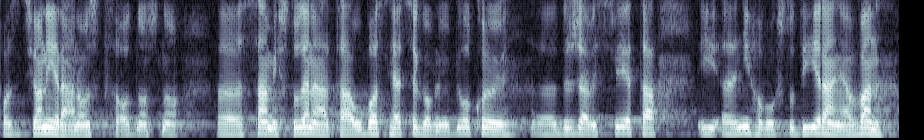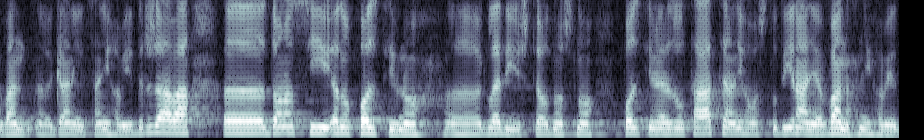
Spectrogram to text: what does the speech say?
pozicioniranost, odnosno Eh, samih studenta u Bosni i Hercegovini, u bilo kojoj eh, državi svijeta, i eh, njihovog studiranja van, van granica njihovih država donosi jedno pozitivno gledište, odnosno pozitivne rezultate na njihovo studiranje van njihove,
